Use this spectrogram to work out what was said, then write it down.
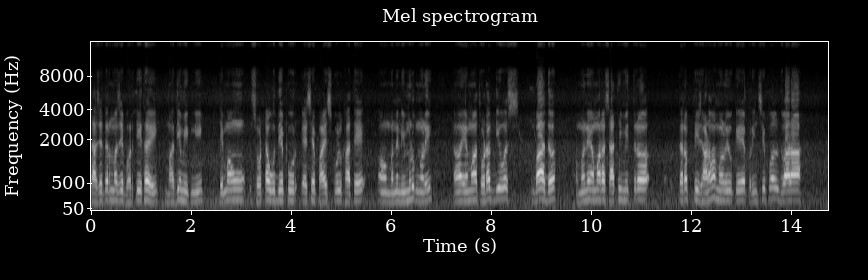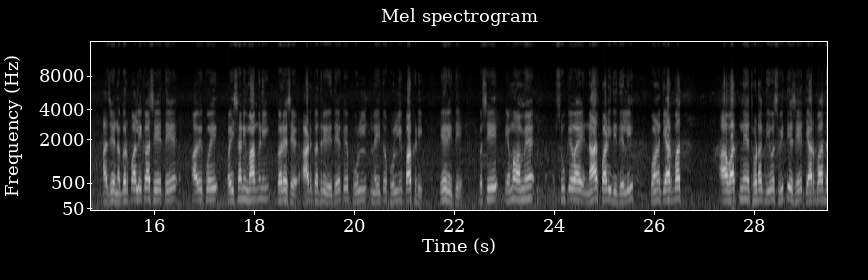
તાજેતરમાં જે ભરતી થઈ માધ્યમિકની તેમાં હું છોટા ઉદેપુર એસએફ હાઈસ્કૂલ ખાતે મને નિમણૂક મળી. એમાં થોડાક દિવસ બાદ મને અમારા સાથી મિત્ર તરફથી જાણવા મળ્યું કે પ્રિન્સિપલ દ્વારા આ જે નગરપાલિકા છે તે આવી કોઈ પૈસાની માગણી કરે છે આડકતરી રીતે કે ફૂલ, નહીં તો ફૂલની પાખડી, એ રીતે. પછી એમાં અમે શું કહેવાય ના પાડી દીધેલી. પણ ત્યારબાદ આ વાતને થોડાક દિવસ વીતે છે. ત્યારબાદ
